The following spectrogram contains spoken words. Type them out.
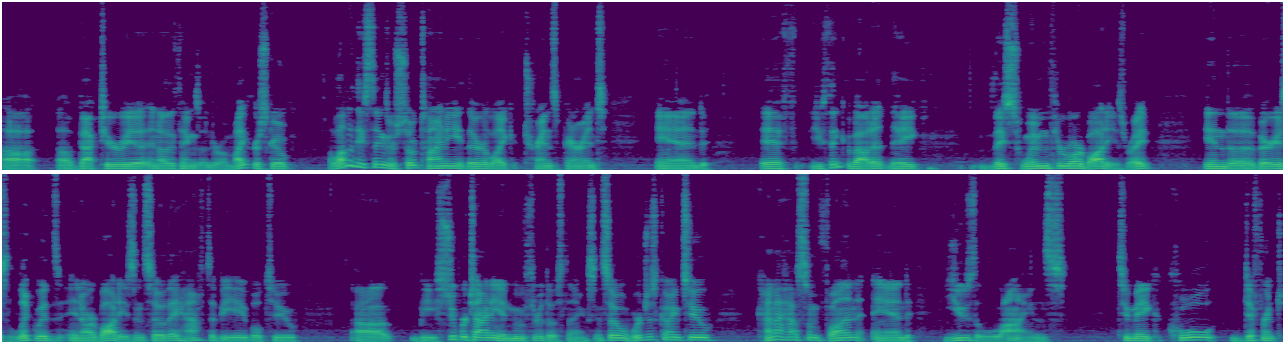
uh, of bacteria and other things under a microscope, a lot of these things are so tiny, they're like transparent. And if you think about it, they they swim through our bodies, right? In the various liquids in our bodies, and so they have to be able to uh, be super tiny and move through those things. And so we're just going to kind of have some fun and use lines to make cool different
